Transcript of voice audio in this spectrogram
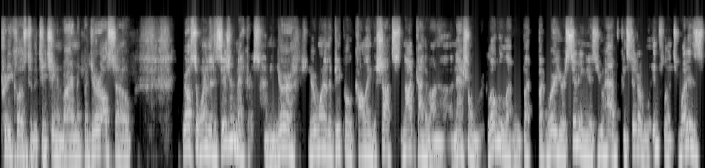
pretty close to the teaching environment, but you're also you're also one of the decision makers. I mean, you're you're one of the people calling the shots, not kind of on a, a, national or global level, but but where you're sitting is you have considerable influence. What is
